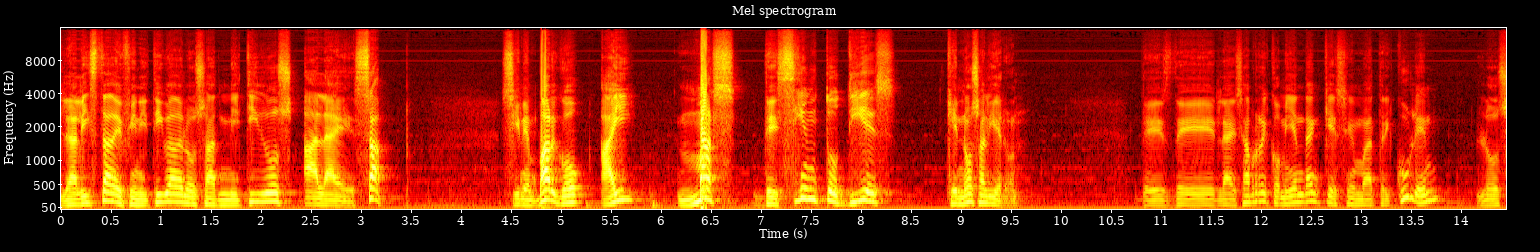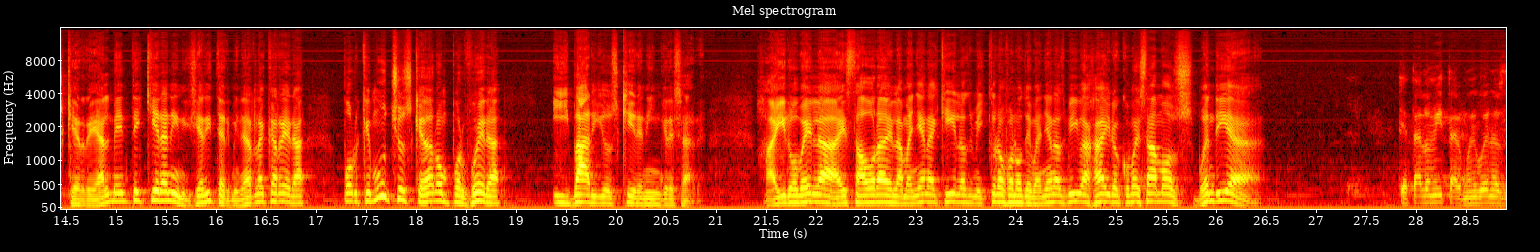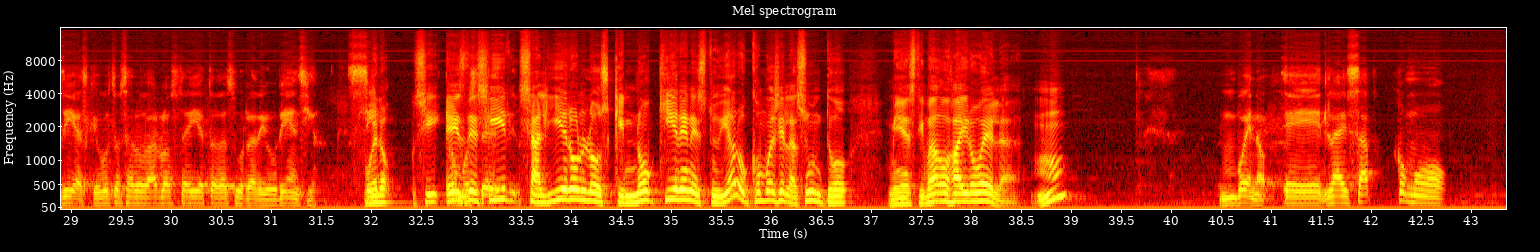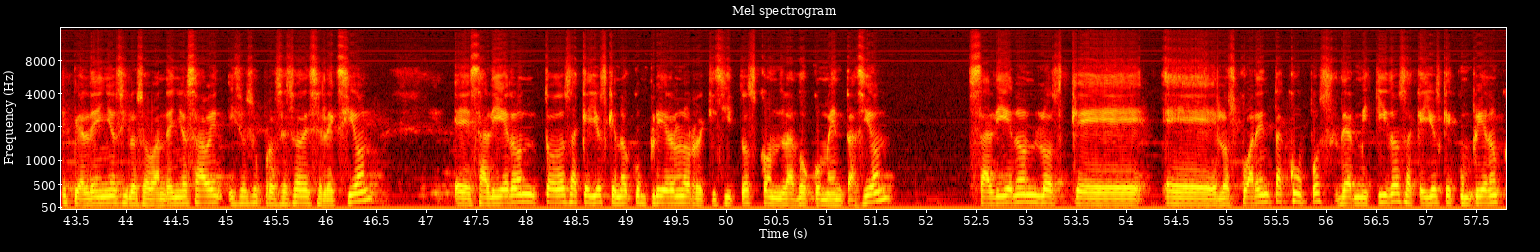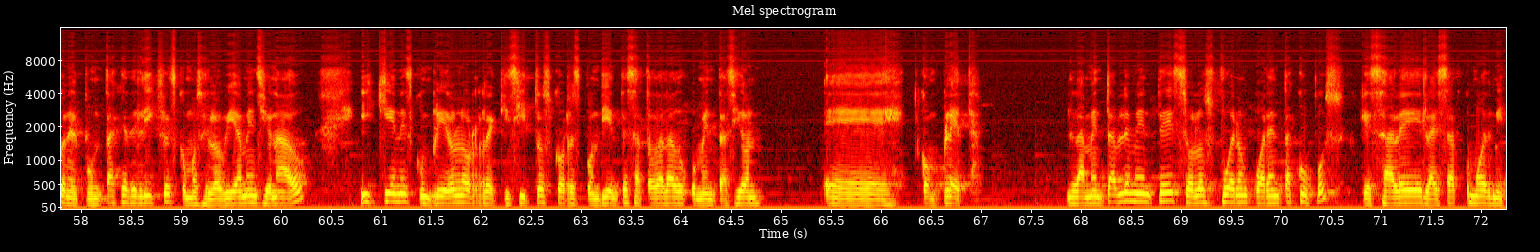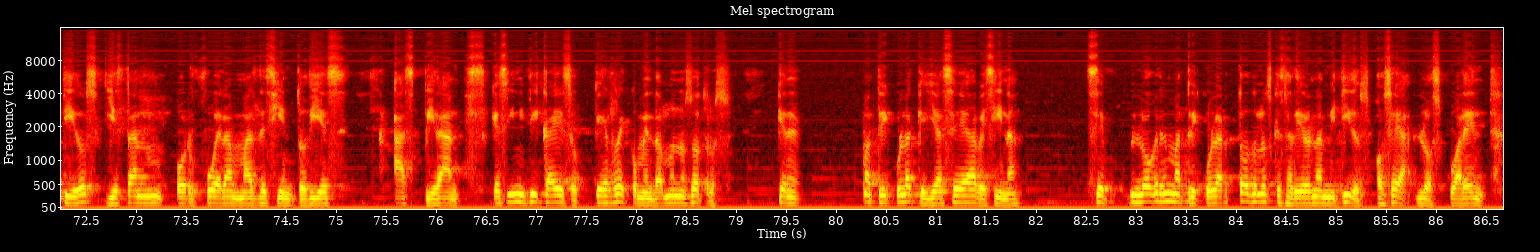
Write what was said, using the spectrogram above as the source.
la lista definitiva de los admitidos a la ESAP. Sin embargo, hay más de 110 que no salieron. Desde la ESAP recomiendan que se matriculen los que realmente quieran iniciar y terminar la carrera, porque muchos quedaron por fuera y varios quieren ingresar. Jairo Vela, a esta hora de la mañana aquí, los micrófonos de Mañanas Viva. Jairo, ¿cómo estamos? Buen día. ¿Qué tal, Omitar? Muy buenos días. Qué gusto saludarlo a usted y a toda su radio audiencia. bueno, sí, es decir, ¿salieron los que no quieren estudiar o cómo es el asunto, mi estimado Jairo Vela? ¿Mm? Bueno, eh, la ESAP, como los pialeños y los abandeños saben, hizo su proceso de selección. Eh, salieron todos aquellos que no cumplieron los requisitos con la documentación salieron los que eh, los 40 cupos de admitidos, aquellos que cumplieron con el puntaje del ICFES, como se lo había mencionado, y quienes cumplieron los requisitos correspondientes a toda la documentación eh, completa. Lamentablemente solo fueron 40 cupos que sale la ESAT como admitidos y están por fuera más de 110 aspirantes. ¿Qué significa eso? ¿Qué recomendamos nosotros? Que en la matrícula que ya sea vecina, se logren matricular todos los que salieron admitidos, o sea, los 40.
